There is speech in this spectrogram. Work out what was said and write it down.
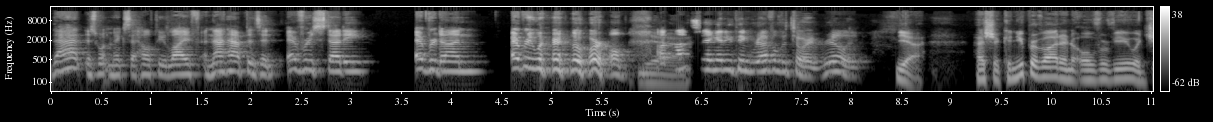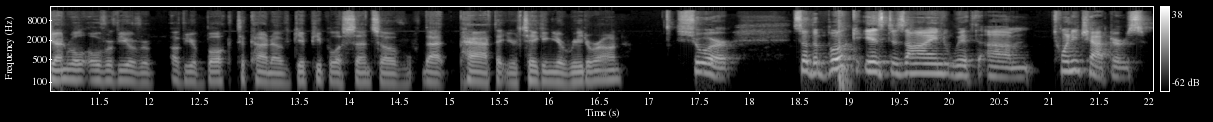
that is what makes a healthy life and that happens in every study ever done everywhere in the world. Yeah. I'm not saying anything revelatory, really. Yeah. Hesha, can you provide an overview, a general overview of, of your book to kind of give people a sense of that path that you're taking your reader on? Sure. So the book is designed with um, 20 chapters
